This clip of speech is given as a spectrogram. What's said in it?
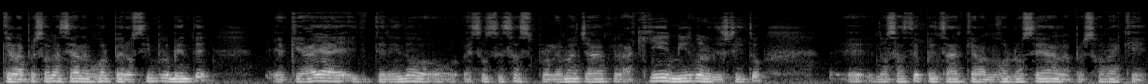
que la persona sea la mejor, pero simplemente el que haya tenido esos, esos problemas ya aquí mismo en el distrito, eh, nos hace pensar que a lo mejor no sea la persona que,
